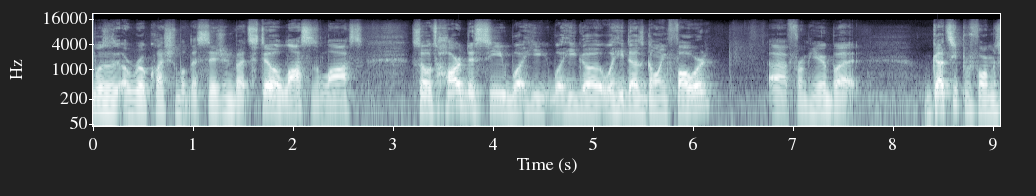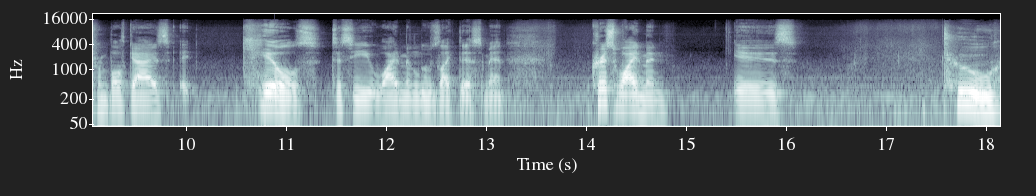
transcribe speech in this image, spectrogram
was a real questionable decision, but still, loss is a loss. So it's hard to see what he what he go what he does going forward uh, from here. But gutsy performance from both guys. It kills to see Weidman lose like this, man. Chris Weidman is two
